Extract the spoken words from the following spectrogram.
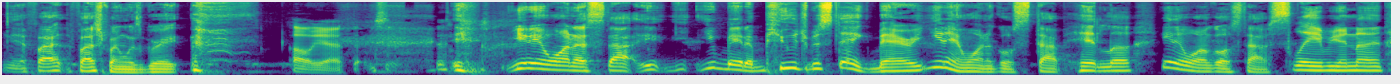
Yeah, Flash, Flashpoint was great. Oh yeah, you didn't want to stop. You, you made a huge mistake, Barry. You didn't want to go stop Hitler. You didn't want to go stop slavery or nothing.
